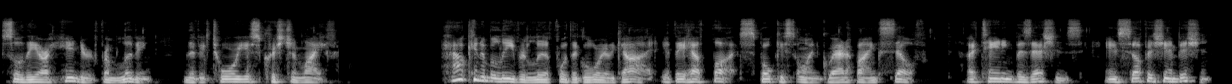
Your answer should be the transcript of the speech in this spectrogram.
so they are hindered from living the victorious Christian life. How can a believer live for the glory of God if they have thoughts focused on gratifying self, attaining possessions, and selfish ambition?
